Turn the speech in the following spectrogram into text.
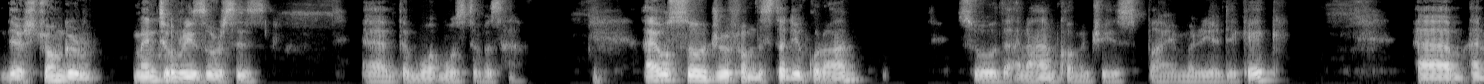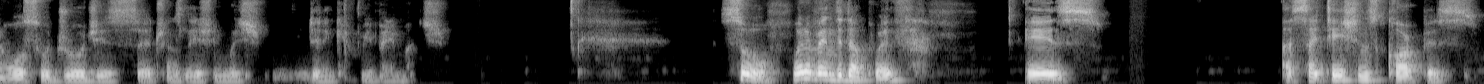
they're stronger mental resources uh, than what most of us have. I also drew from the study of Quran, so the An'am commentaries by Maria Dakake, um, and also Droge's uh, translation, which didn't give me very much. So what I've ended up with is a citations corpus,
